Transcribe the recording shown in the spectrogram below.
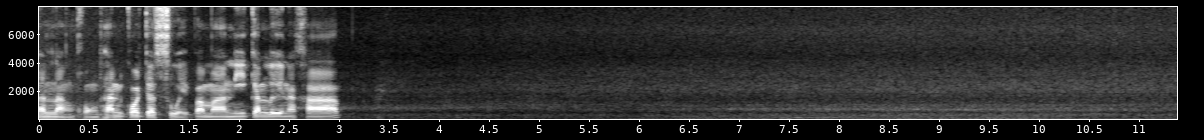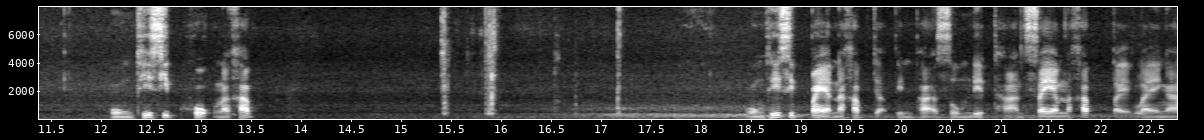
ด้านหลังของท่านก็จะสวยประมาณนี้กันเลยนะครับองค์ที่ 16 นะครับ องค์ที่ 18 นะครับ จะเป็นพระสมเด็จฐานแซมนะครับ แตกลายงา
